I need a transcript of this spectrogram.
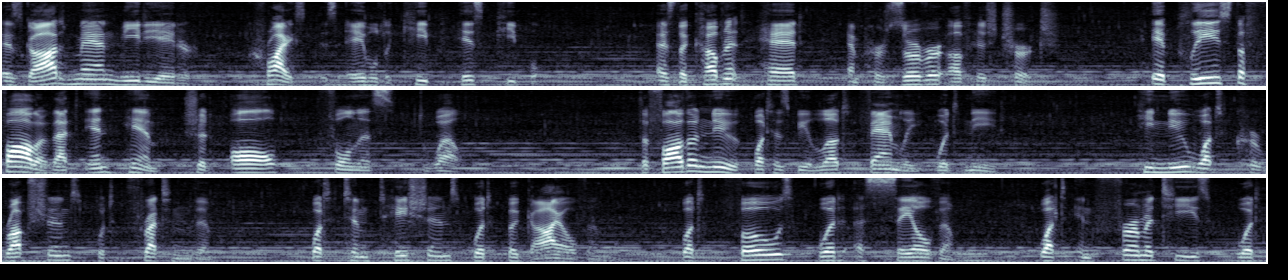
As God man mediator, Christ is able to keep his people. As the covenant head and preserver of his church, it pleased the Father that in him should all fullness dwell. The Father knew what his beloved family would need. He knew what corruptions would threaten them, what temptations would beguile them, what foes would assail them, what infirmities would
